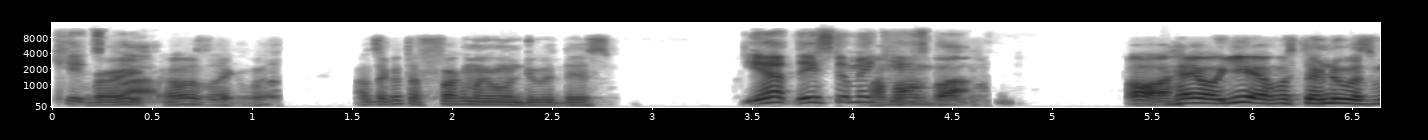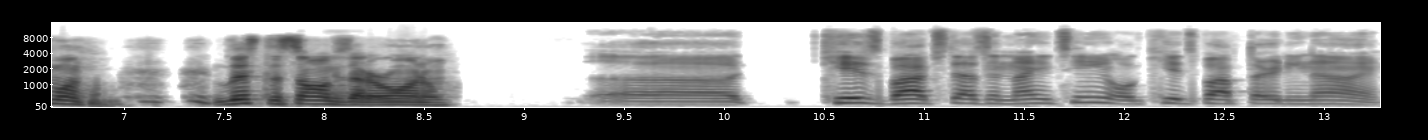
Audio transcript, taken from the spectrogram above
Kids Right? Bop. I was like, what? I was like, what the fuck am I going to do with this? Yep, they still make My Kids bought- Oh hell yeah! What's their newest one? List the songs that are on them. Uh, Kidz Bop 2019 or Kidz Bop 39.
